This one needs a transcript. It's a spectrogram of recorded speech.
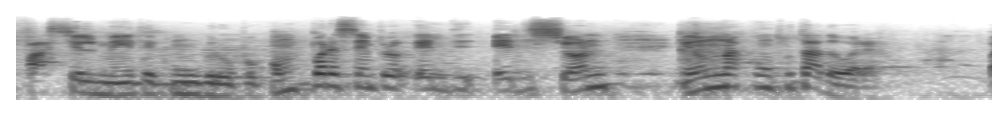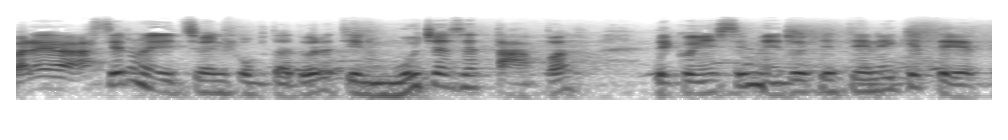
facilmente com um grupo, como por exemplo edição em uma computadora. Para fazer uma edição em computadora tem muitas etapas de conhecimento que tem que ter,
